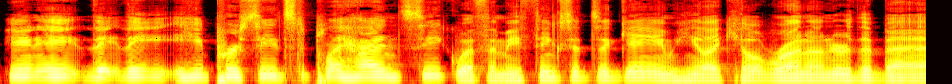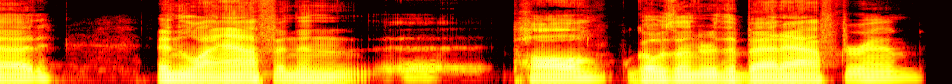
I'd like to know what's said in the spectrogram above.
He he they, they, he proceeds to play hide and seek with him. He thinks it's a game. He like he'll run under the bed and laugh, and then uh, Paul goes under the bed after him,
